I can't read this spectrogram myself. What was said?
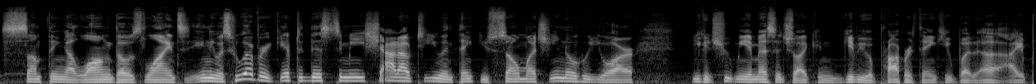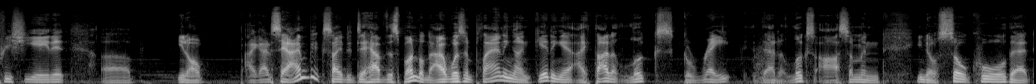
something along those lines. Anyways, whoever gifted this to me, shout out to you and thank you so much. You know who you are. You can shoot me a message so I can give you a proper thank you, but uh, I appreciate it. Uh, you know, I gotta say, I'm excited to have this bundle. Now, I wasn't planning on getting it. I thought it looks great, that it looks awesome, and you know, so cool that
